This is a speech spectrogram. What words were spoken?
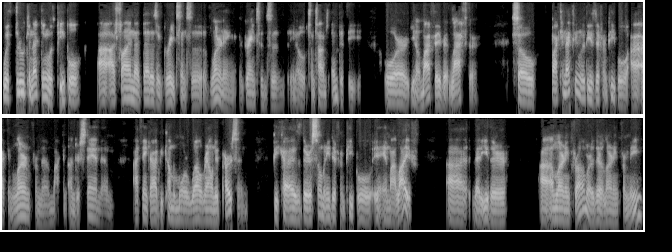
with through connecting with people, I, I find that that is a great sense of learning, a great sense of you know sometimes empathy, or you know my favorite laughter. So by connecting with these different people, I, I can learn from them, I can understand them. I think I become a more well-rounded person because there are so many different people in, in my life uh, that either I'm learning from or they're learning from me.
